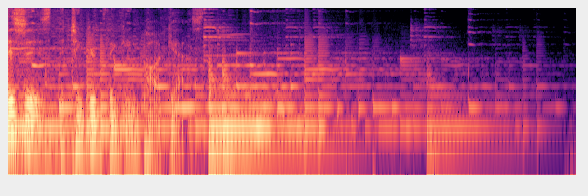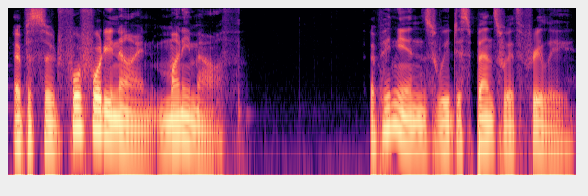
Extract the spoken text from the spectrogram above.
This is the Tinkered Thinking Podcast. Episode 449 Money Mouth. Opinions we dispense with freely.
